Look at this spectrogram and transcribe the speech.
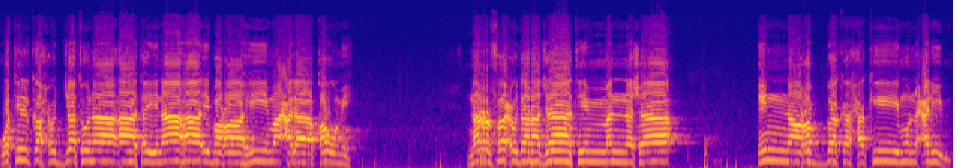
وتلك حجتنا آتيناها إبراهيم على قومه نرفع درجات من نشاء إن ربك حكيم عليم.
